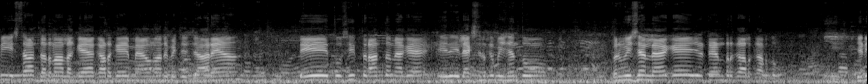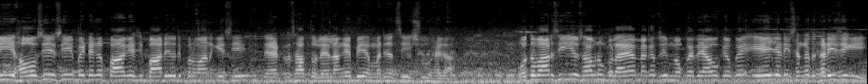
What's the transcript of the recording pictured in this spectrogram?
ਵੀ ਇਸ ਤਰ੍ਹਾਂ ਧਰਨਾ ਲੱਗਿਆ ਕਰਕੇ ਮੈਂ ਉਹਨਾਂ ਦੇ ਵਿੱਚ ਜਾ ਰਿਹਾ। ਤੇ ਤੁਸੀਂ ਤੁਰੰਤ ਮੈਂ ਕਿਹਾ ਇਲੈਕਸ਼ਨ ਕਮਿਸ਼ਨ ਤੋਂ ਪਰਮਿਸ਼ਨ ਲੈ ਕੇ ਟੈਂਡਰ ਕਾਲ ਕਰ ਦਿਓ। ਜਿਹੜੀ ਹਾਊਸ ਸੀ ਮੀਟਿੰਗ ਪਾ ਕੇ ਅਸੀਂ ਬਾਹਰ ਉਹਦੀ ਪ੍ਰਵਾਨਗੀ ਸੀ ਡਾਇਰੈਕਟਰ ਸਾਹਿਬ ਤੋਂ ਲੈ ਲਾਂਗੇ ਵੀ ਐਮਰਜੈਂਸੀ ਇਸ਼ੂ ਹੈਗਾ। ਉਹ ਤੋਂ ਬਾਅਦ ਸੀ ਈਓ ਸਾਹਿਬ ਨੂੰ ਬੁਲਾਇਆ, ਮੈਂ ਕਿਹਾ ਤੁਸੀਂ ਮੌਕੇ ਤੇ ਆਓ ਕਿਉਂਕਿ ਇਹ ਜਿਹੜੀ ਸੰਗਤ ਖੜੀ ਸੀਗੀ,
